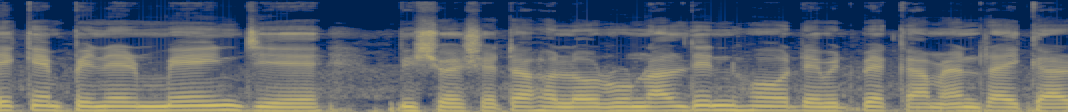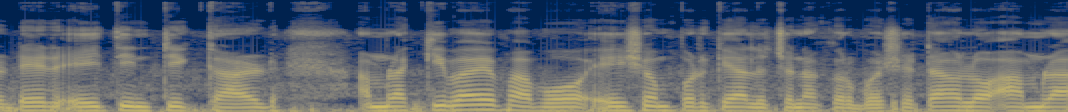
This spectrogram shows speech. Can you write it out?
এই ক্যাম্পেইনের মেইন যে বিষয় সেটা হলো রোনালদিনহো, ডেভিড বেকাম অ্যান্ড রাইকার্ডের এই তিনটি কার্ড আমরা কীভাবে পাবো এই সম্পর্কে আলোচনা করব। সেটা হলো আমরা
